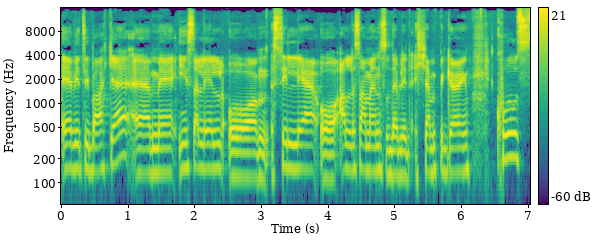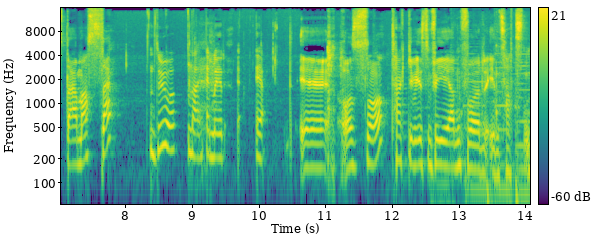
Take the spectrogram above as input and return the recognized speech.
er vi tilbake eh, med Isalill og Silje og alle sammen, så det blir kjempegøy. Kos deg masse. Du òg. Nei, eller Ja. Eh, og så takker vi Sofie igjen for innsatsen.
